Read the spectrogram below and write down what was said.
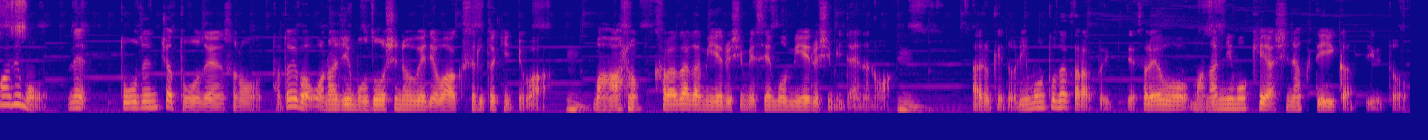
まあでもね、当然っちゃ当然、その、例えば同じ模造紙の上でワークするときには、うん。うん。まああの、体が見えるし、目線も見えるしみたいなのはうん。あるけど、リモートだからといって、それをまあ何にもケアしなくていいかっていうと、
